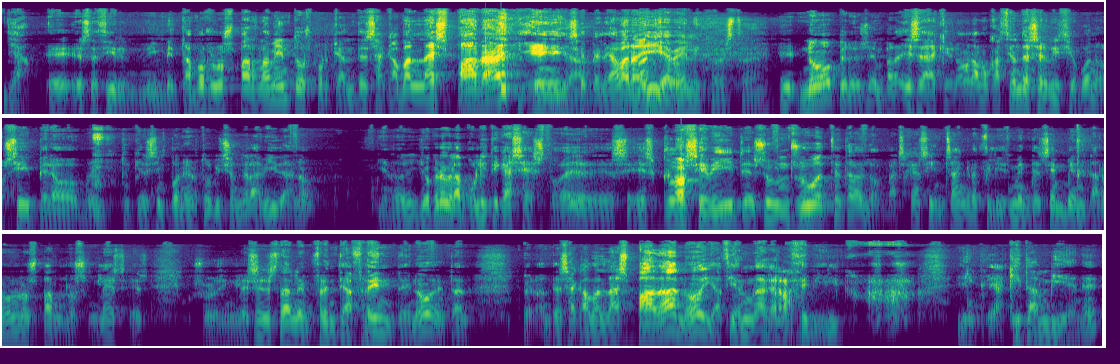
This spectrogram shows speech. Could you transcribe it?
Ya. ¿Eh? Es decir, inventamos los parlamentos porque antes sacaban la espada y se peleaban ahí. ¿no? esto, ¿eh? ¿eh? no, pero es, en, es que no, la vocación de servicio. Bueno, sí, pero tú quieres imponer tu visión de la vida, ¿no? Yo creo que la política es esto, ¿eh? es, es Clausewitz, es un Zu, etc. Lo que pasa es que sin sangre, felizmente, se inventaron los, los ingleses. Pues los ingleses están en frente a frente, ¿no? Y tal. Pero antes sacaban la espada, ¿no? Y hacían una guerra civil. Y aquí también, ¿eh?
